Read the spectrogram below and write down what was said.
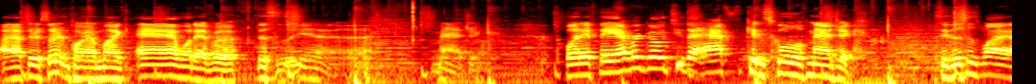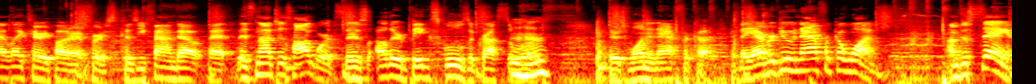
After a certain point, I'm like, eh, whatever. This is yeah, magic. But if they ever go to the African School of Magic, see, this is why I liked Harry Potter at first, because you found out that it's not just Hogwarts. There's other big schools across the world. There's one in Africa. If they ever do an Africa one, I'm just saying.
